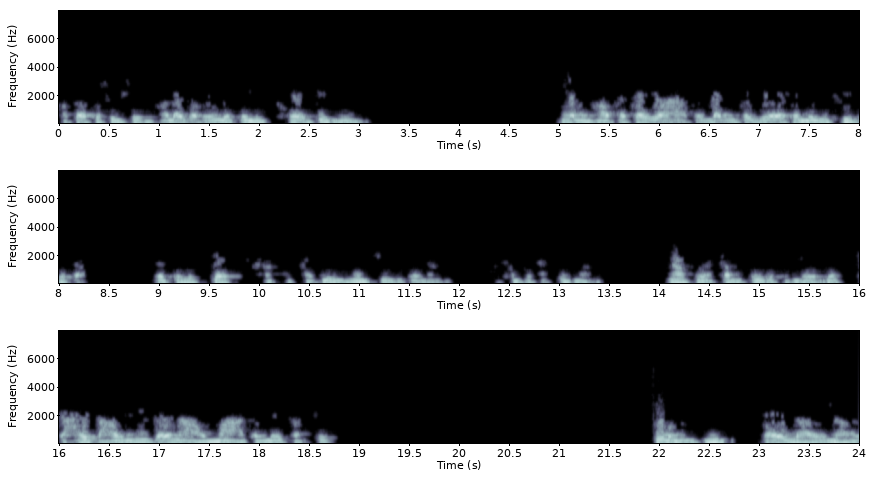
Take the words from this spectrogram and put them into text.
họ đâu có sung sướng họ đâu có hưởng được cái gì khổ chuyện nữa mình họ phải có qua phải đông, phải dễ phải đựng thứ hết rồi rồi tới lúc chết họ cũng phải đi nguyên suy chỗ nó, không có phát triển nổi nó cũng là công cụ của thượng đế để cải tạo những chỗ nào mà thượng đế cần thiết. Thưa bằng tội đời đời.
